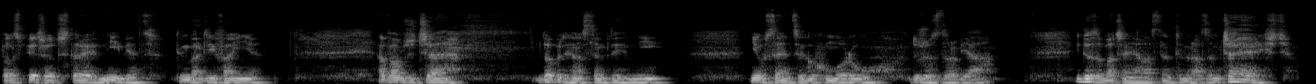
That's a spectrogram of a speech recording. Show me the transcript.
po raz pierwszy od czterech dni, więc tym bardziej fajnie. A Wam życzę dobrych następnych dni, nieustającego humoru, dużo zdrowia i do zobaczenia następnym razem. Cześć!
